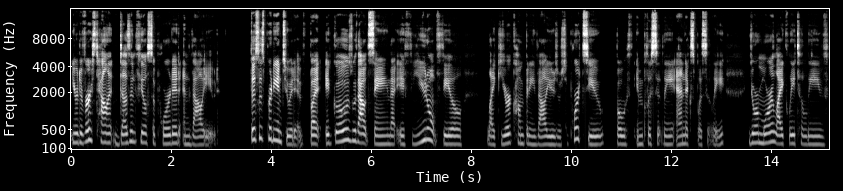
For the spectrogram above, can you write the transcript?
your diverse talent doesn't feel supported and valued. This is pretty intuitive, but it goes without saying that if you don't feel like your company values or supports you, both implicitly and explicitly, you're more likely to leave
